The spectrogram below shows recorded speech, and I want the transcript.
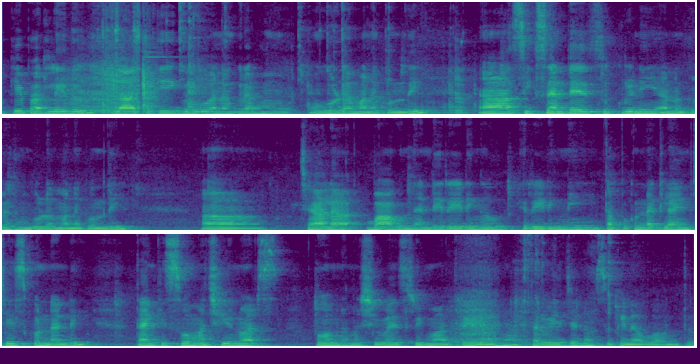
ఓకే పర్లేదు. లాస్ట్కి గురువు అనుగ్రహం కూడా మనకుంది. సిక్స్ అంటే శుక్రుని అనుగ్రహం కూడా మనకుంది. చాలా బాగుందండి రీడింగ్. రీడింగ్ని తప్పకుండా క్లైమ్ చేసుకుండండి. Thank you so much universe. ఓం నమ శివాయ శ్రీమాత్రే నమ. సర్వే సుఖినవ్వంతు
